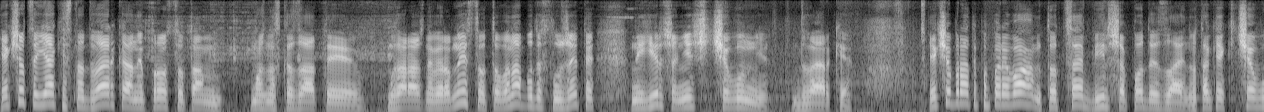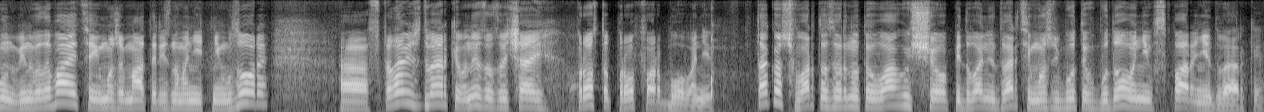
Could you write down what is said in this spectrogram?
Якщо це якісна дверка, а не просто там, можна сказати, гаражне виробництво, то вона буде служити не гірше, ніж чавунні дверки. Якщо брати по перевагам, то це більше по дизайну, так як чавун він виливається і може мати різноманітні узори. Е, Сталеві ж дверки вони зазвичай просто профарбовані. Також варто звернути увагу, що підвальні дверці можуть бути вбудовані в спарені дверки.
